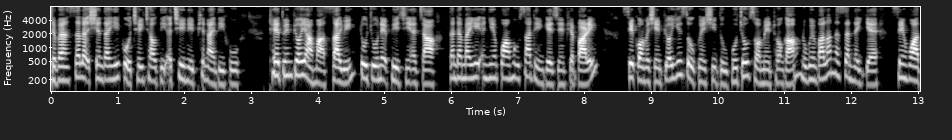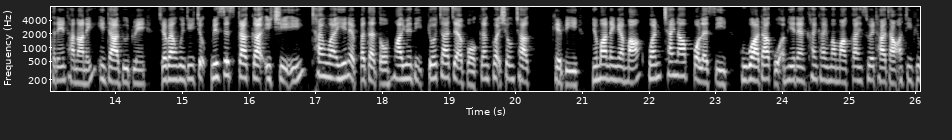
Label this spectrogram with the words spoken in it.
ဂျပန်ဆက်လက်ရှင်တန်ရေးကိုချိန်ချောက်သည့်အခြေအနေဖြစ်နိုင်သည်ဟု ထဲသွင်းပြောရမှစ၍တိုကျိုနဲ့ဘေကျင်းအကြားတန်တမန်ရေးအငင်းပွားမှုစတင်ခဲ့ခြင်းဖြစ်ပါတယ်။စစ်ကော်မရှင်ပြောရေးဆိုခွင့်ရှိသူဗိုလ်ချုပ်စော်မင်းထွန်းကနိုဝင်ဘာလ22ရက်စင်ဟွာသတင်းဌာနနဲ့အင်တာဗျူးတွင်ဂျပန်ဝန်ကြီးချုပ် Mrs. Takaichi ၏ထိုင်ဝမ်အရေးနဲ့ပတ်သက်သောမှားယွင်းသည့်ပြောကြားချက်အပေါ်ကန့်ကွက်ရှုံချခဲ့ပြီးမြန်မာနိုင်ငံမှာ One China Policy မူဝါဒကိုအမြဲတမ်းခိုင်ခိုင်မာမာကင်ဆွဲထားကြောင်းအတည်ပြု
